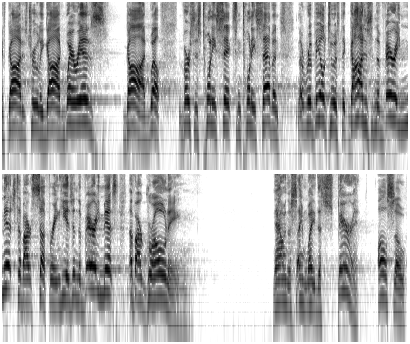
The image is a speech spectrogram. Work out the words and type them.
If God is truly God, where is God? Well, verses 26 and 27 uh, reveal to us that God is in the very midst of our suffering, He is in the very midst of our groaning. Now, in the same way, the Spirit also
